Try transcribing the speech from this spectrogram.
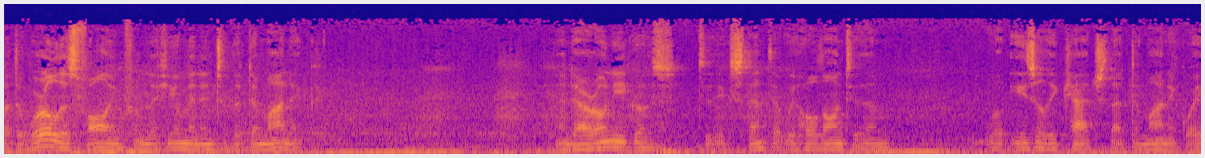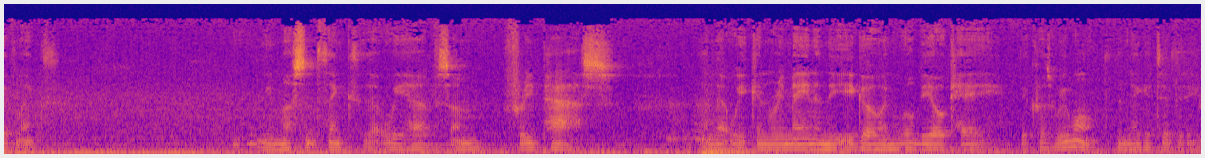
But the world is falling from the human into the demonic. And our own egos, to the extent that we hold on to them, will easily catch that demonic wavelength. We mustn't think that we have some free pass and that we can remain in the ego and we'll be okay because we won't. The negativity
